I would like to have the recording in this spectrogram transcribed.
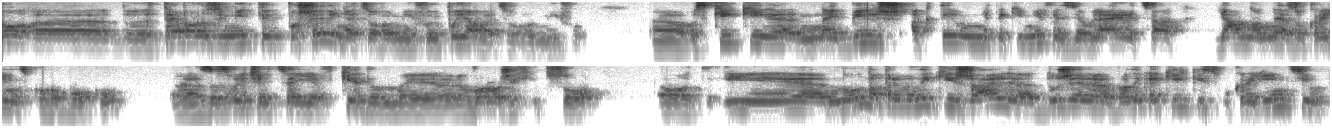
Ну е, треба розуміти поширення цього міфу і поява цього міфу, е, оскільки найбільш активні такі міфи з'являються явно не з українського боку. Е, зазвичай це є вкидами ворожих ІПСО. От і ну на превеликий жаль, дуже велика кількість українців,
